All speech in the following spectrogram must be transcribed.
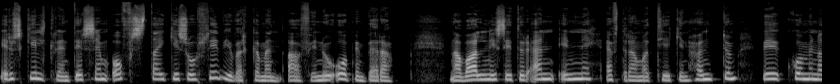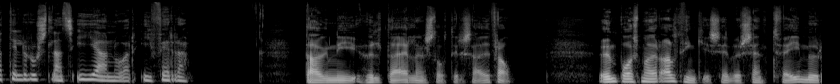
eru skilgrendir sem ofstækis og hriðjverkamenn að finna ofinbera. Navalny situr enn inni eftir að hann var tekin höndum við komina til Rúslands í janúar í fyrra. Dagný Hulda Erlendstóttir saði frá. Umbóðsmaður Alþingis hefur sendt tveimur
